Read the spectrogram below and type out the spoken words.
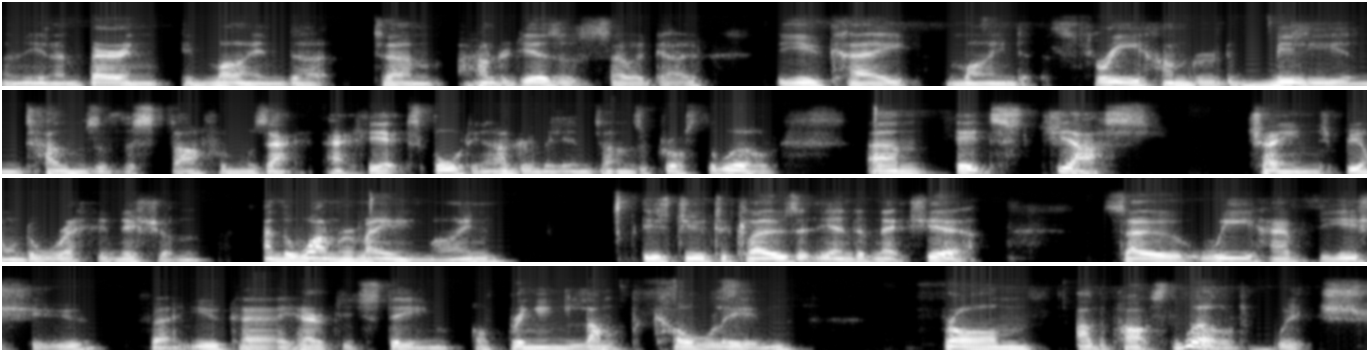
And, you know, bearing in mind that um, 100 years or so ago, the UK mined 300 million tons of the stuff and was actually exporting 100 million tons across the world. Um, it's just changed beyond all recognition. And the one remaining mine is due to close at the end of next year. So we have the issue for UK Heritage Steam of bringing lump coal in from other parts of the world, which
